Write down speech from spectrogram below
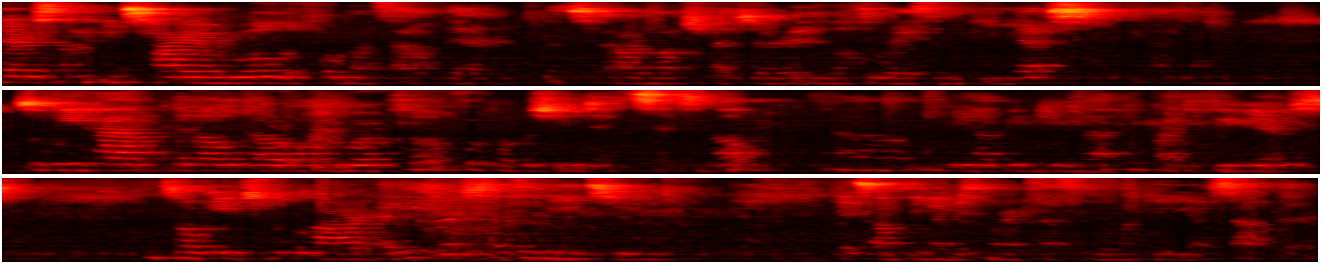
There is an entire world of formats out there that are much better in lots of ways than PDFs. So we have developed our own workflow for publishing text XML. Um, we have been doing that for quite a few years. And talking to our editors that need to get something a bit more accessible than PDFs out there.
